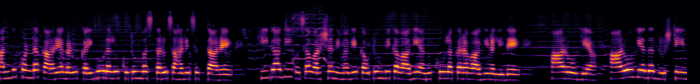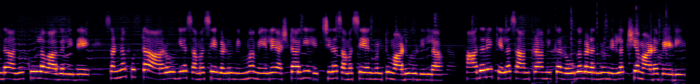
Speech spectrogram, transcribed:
ಅಂದುಕೊಂಡ ಕಾರ್ಯಗಳು ಕೈಗೂಡಲು ಕುಟುಂಬಸ್ಥರು ಸಹರಿಸುತ್ತಾರೆ. ಹೀಗಾಗಿ ಹೊಸ ವರ್ಷ ನಿಮಗೆ ಕೌಟುಂಬಿಕವಾಗಿ ಅನುಕೂಲಕರವಾಗಿರಲಿದೆ. ಆರೋಗ್ಯ. ಆರೋಗ್ಯದ ದೃಷ್ಟಿಯಿಂದ ಅನುಕೂಲವಾಗಲಿದೆ. ಸಣ್ಣಪುಟ್ಟ ಆರೋಗ್ಯ ಸಮಸ್ಯೆಗಳು ನಿಮ್ಮ ಮೇಲೆ ಅಷ್ಟಾಗಿ ಹೆಚ್ಚಿನ ಸಮಸ್ಯೆಯನ್ನುಂಟು ಮಾಡುವುದಿಲ್ಲ. ಆದರೆ ಕೆಲ ಸಾಂಕ್ರಾಮಿಕ ರೋಗಗಳನ್ನು ನಿರ್ಲಕ್ಷ್ಯ ಮಾಡಬೇಡಿ.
